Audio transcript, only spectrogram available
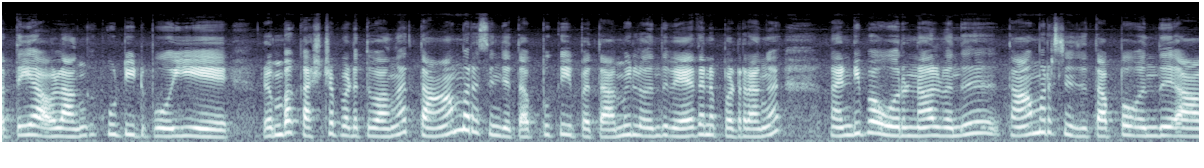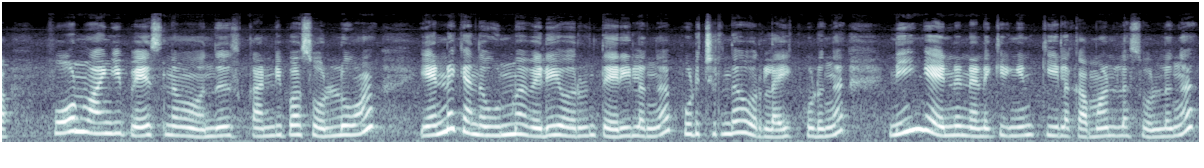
அத்தையை அவளை அங்கே கூட்டிகிட்டு போய் ரொம்ப கஷ்டப்படுத்துவாங்க. தாமரை செஞ்ச தப்புக்கு இப்போ தமிழ் வந்து வேதனைப்படுறாங்க. கண்டிப்பாக ஒரு நாள் வந்து தாமரை செஞ்ச தப்பை வந்து ஃபோன் வாங்கி பேசினவன் வந்து கண்டிப்பாக சொல்லுவான். என்னைக்கு அந்த உண்மை வெளியே வரும்னு தெரியலங்க. பிடிச்சிருந்தா ஒரு லைக் கொடுங்க. நீங்கள் என்ன நினைக்கிறீங்கன்னு கீழே கமெண்டில் சொல்லுங்கள்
